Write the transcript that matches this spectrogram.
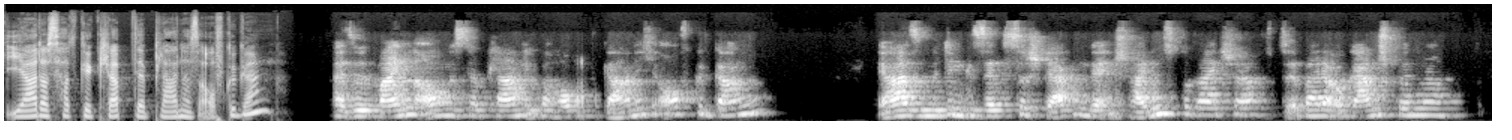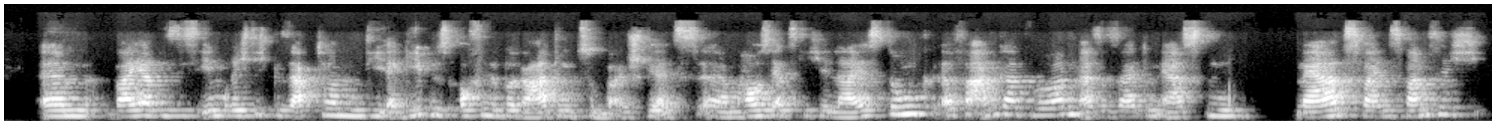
ja, das hat geklappt, der Plan ist aufgegangen? Also in meinen Augen ist der Plan überhaupt gar nicht aufgegangen. Ja, also mit dem Gesetz zur Stärkung der Entscheidungsbereitschaft bei der Organspende ähm, war ja, wie Sie es eben richtig gesagt haben, die ergebnisoffene Beratung zum Beispiel als ähm, hausärztliche Leistung äh, verankert worden. Also seit dem 1. März 2022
